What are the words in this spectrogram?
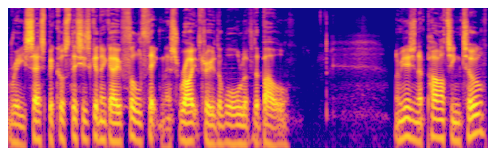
recess because this is going to go full thickness right through the wall of the bowl. I'm using a parting tool,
